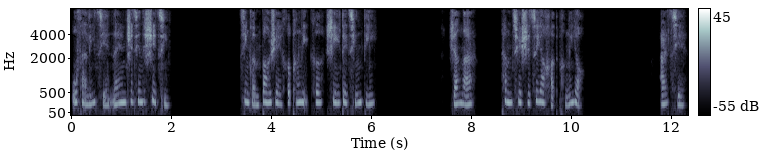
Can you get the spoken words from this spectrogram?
无法理解男人之间的事情。尽管鲍瑞和彭里科是一对情敌。然而，他们却是最要好的朋友，而且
